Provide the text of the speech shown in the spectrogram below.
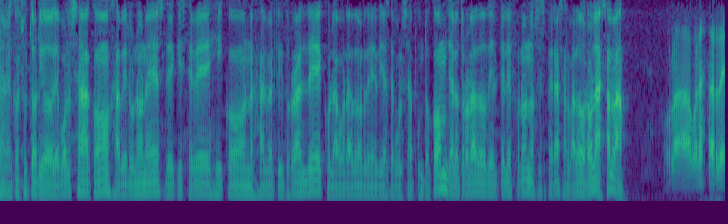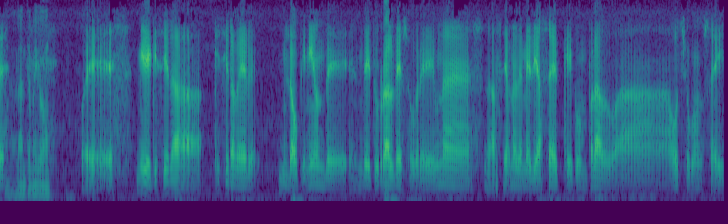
En el consultorio de bolsa con Javier Unones de XTV y con Alberto Iturralde, colaborador de díasdebolsa.com. Y al otro lado del teléfono nos espera Salvador. Hola, Salva. Hola, buenas tardes. Adelante, amigo. Pues, mire, quisiera, quisiera ver la opinión de, de Iturralde sobre unas acciones de Mediaset que he comprado a 8,6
